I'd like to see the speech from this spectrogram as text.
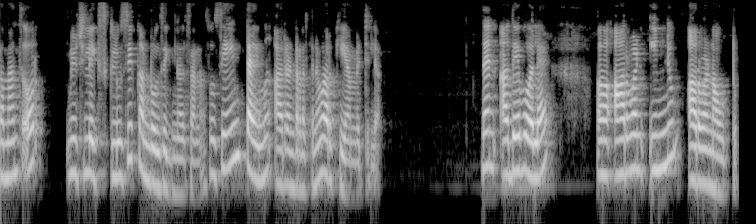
commands or mutually exclusive control signals ആണ്. സോ സെയിം ടൈം ആ രണ്ടെണ്ണത്തിന് വർക്ക് ചെയ്യാൻ പറ്റില്ല. ദെൻ അതേപോലെ ആർ വൺ ഇന്നും ആർ വൺ ഔട്ടും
